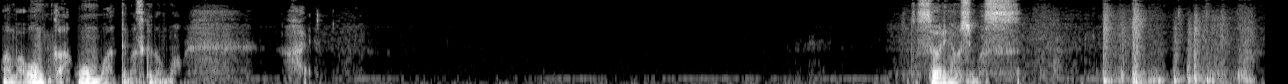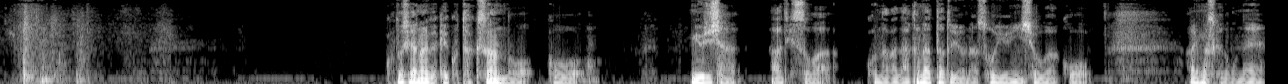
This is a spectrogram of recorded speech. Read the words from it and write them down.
まあまあ音か。音も合ってますけども。はい。座り直します。今年はなんか結構たくさんの、こう、ミュージシャン、アーティストはこうなんか亡くなったというような、そういう印象がこう、ありますけどもね。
